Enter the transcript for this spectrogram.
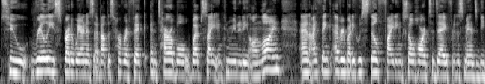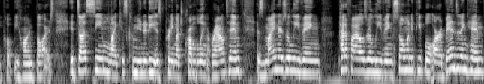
to really spread awareness about this horrific and terrible website and community online. And I thank everybody who's still fighting so hard today for this man to be put behind bars. It does seem like his community is pretty much crumbling around him as minors are leaving, pedophiles are leaving, so many people are abandoning him,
